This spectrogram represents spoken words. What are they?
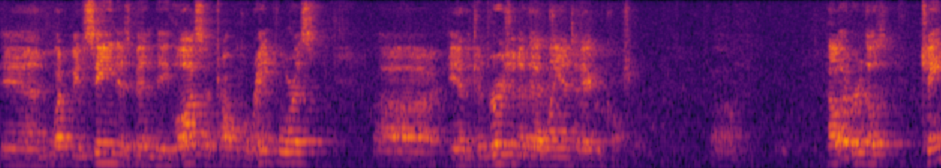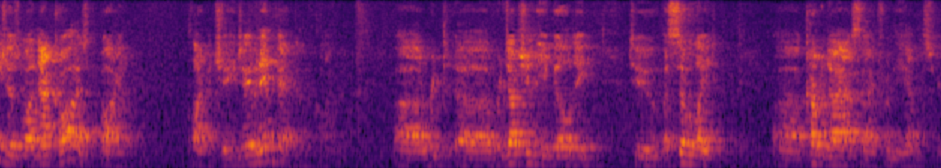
And what we've seen has been the loss of tropical rainforests, and the conversion of that land to agriculture. Uh, however, those changes, while not caused by climate change, they have an impact on the climate. Uh, re uh, reduction in the ability to assimilate uh, carbon dioxide from the atmosphere.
